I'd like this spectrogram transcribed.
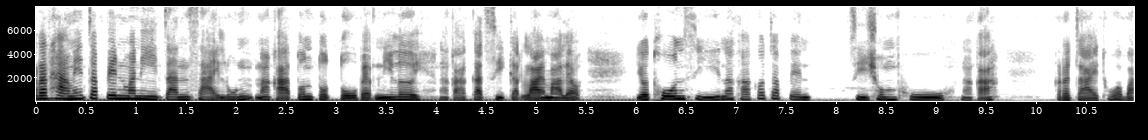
กระถางนี้จะเป็นมณีจันทร์สายลุ้นนะคะ ต้นโตๆแบบนี้เลยนะคะ กัดสีกัดลายมาแล้ว เดี๋ยวโทนสีนะคะก็จะเป็นสีชมพูนะคะ กระจายทั่วใบ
